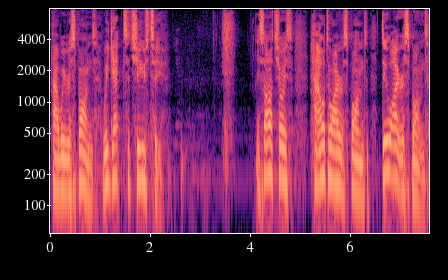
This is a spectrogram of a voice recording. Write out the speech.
how we respond. We get to choose to. It's our choice. How do I respond? Do I respond?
